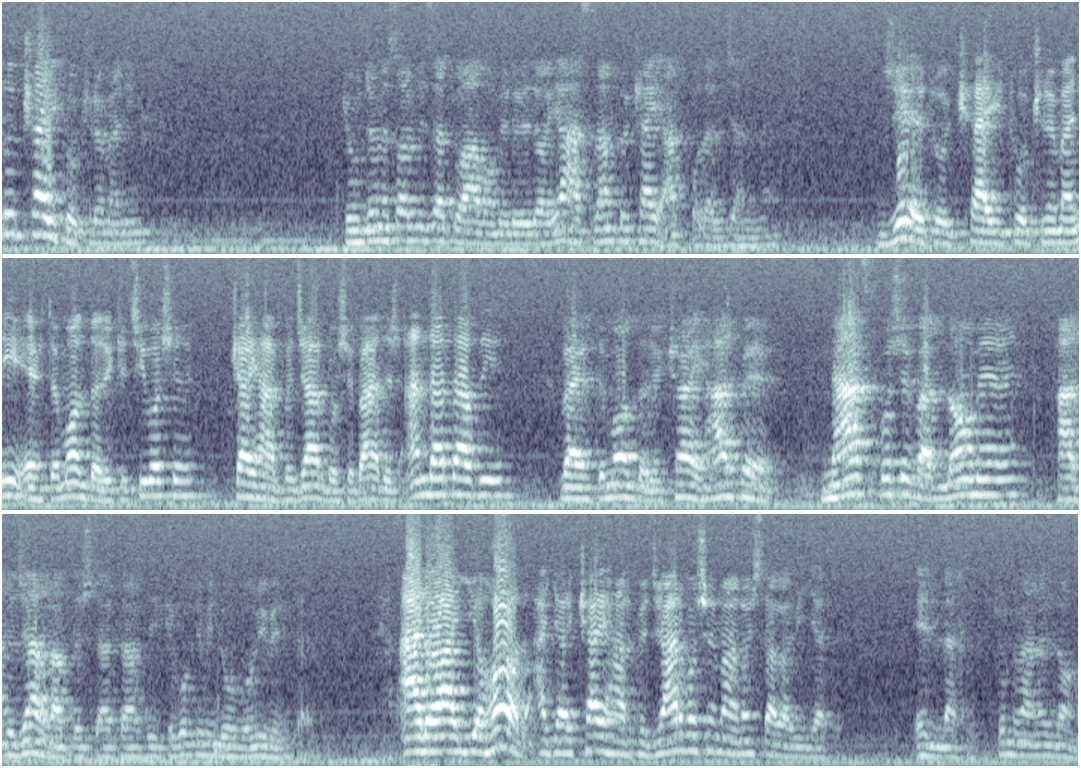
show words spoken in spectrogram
تو کی تکرمنی. که اونجا مثال می‌زد تو عوامل ادایه اصلا تو کی ادخل الجنه تو کی تکرمنی احتمال داره که چی باشه؟ کی حرف جر باشه بعدش اندر تقدیر و احتمال داره کی حرف نصب باشه و لام حرف جر قبلش در تقدیر که گفتیم این دومی بهتره. علا حال اگر کی حرف جر باشه معناش سببیته علته چون به معنای لام.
